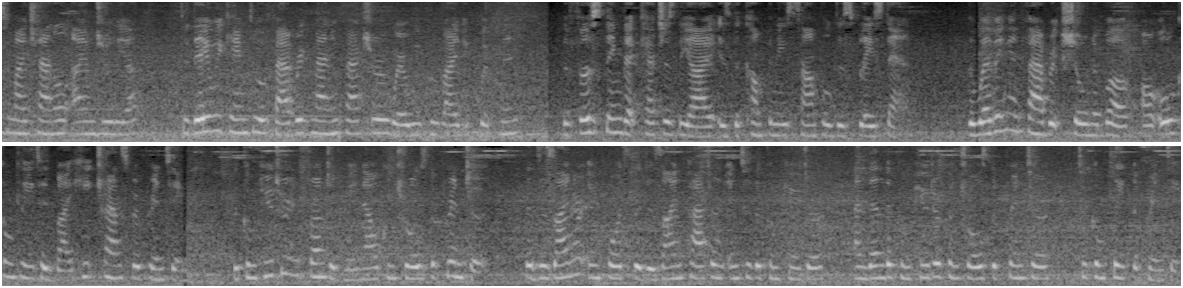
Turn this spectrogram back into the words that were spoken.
to my channel. I am Julia. Today we came to a fabric manufacturer where we provide equipment. The first thing that catches the eye is the company's sample display stand. The webbing and fabric shown above are all completed by heat transfer printing. The computer in front of me now controls the printer. The designer imports the design pattern into the computer and then the computer controls the printer to complete the printing.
